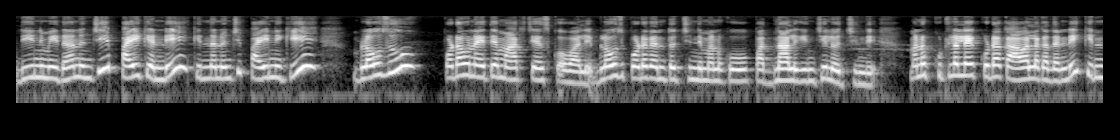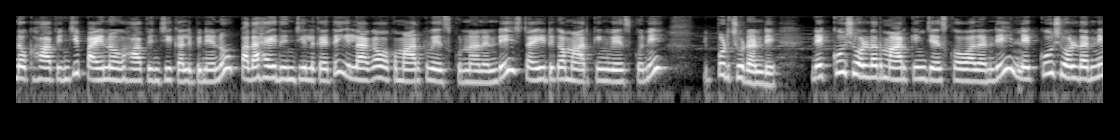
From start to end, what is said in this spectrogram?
దీని మీద నుంచి పైకి అండి. కింద నుంచి పైనికి బ్లౌజు పొడవునైతే మార్క్ చేసుకోవాలి బ్లౌజ్ పొడవు ఎంత వచ్చింది మనకు పద్నాలుగు ఇంచీలు వచ్చింది. మనకు కుట్లలే కూడా కావాలి కదండి. కింద ఒక హాఫ్ ఇంచి పైన ఒక హాఫ్ ఇంచి కలిపి నేను పదహైదు ఇంచీలకైతే ఇలాగా ఒక మార్క్ వేసుకున్నానండి. స్ట్రైట్గా మార్కింగ్ వేసుకొని ఇప్పుడు చూడండి. నెక్కు షోల్డర్ మార్కింగ్ చేసుకోవాలండి. నెక్కు షోల్డర్ని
